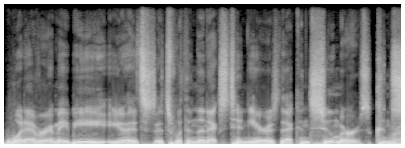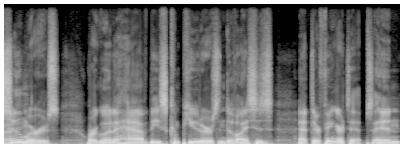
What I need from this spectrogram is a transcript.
whatever it may be. You know, it's it's within the next ten years that consumers consumers right. are going to have these computers and devices at their fingertips, and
